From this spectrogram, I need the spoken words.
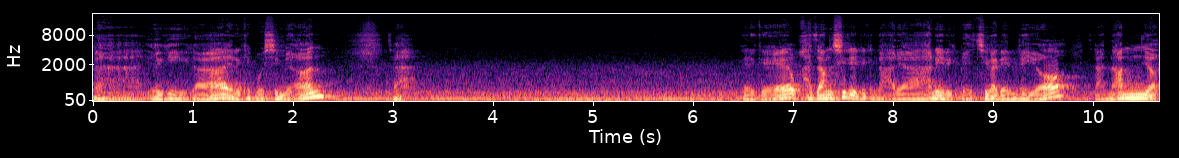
자, 여기가 이렇게 보시면 자, 이렇게 화장실이 이렇게 나란히 이렇게 배치가 되는데요. 자, 남녀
